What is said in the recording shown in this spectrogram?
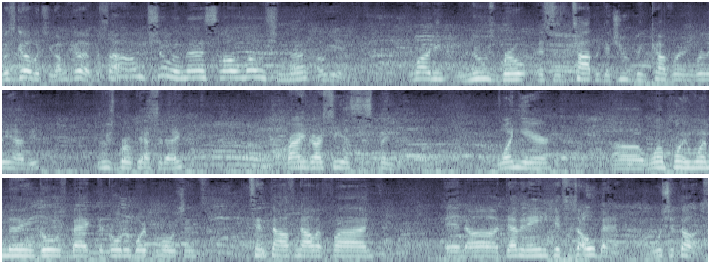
What's good with you? I'm good. What's up? Oh, I'm chilling, man. Slow motion, man. Oh yeah. Marty, news broke. This is a topic that you've been covering really heavy. News broke yesterday. Ryan Garcia suspended. One year, uh, 1.1 million goes back to Golden Boy Promotions, $10,000 fine, and uh, Devin Haney gets his O back. What's your thoughts?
